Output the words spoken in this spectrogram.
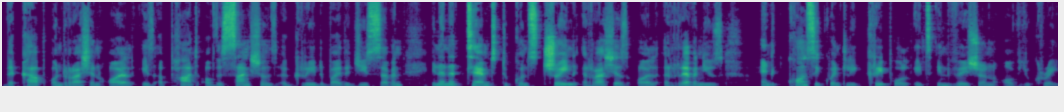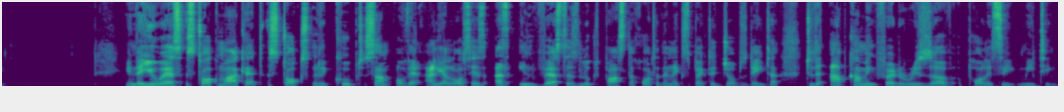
The cap on Russian oil is a part of the sanctions agreed by the G7 in an attempt to constrain Russia's oil revenues and consequently cripple its invasion of Ukraine. In the US stock market, stocks recouped some of their earlier losses as investors looked past the hotter than expected jobs data to the upcoming Federal Reserve policy meeting.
